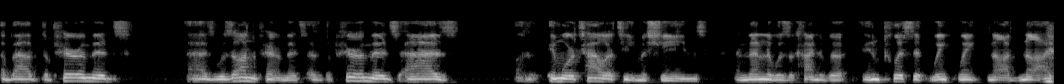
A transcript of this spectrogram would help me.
about the pyramids as was on the pyramids as the pyramids as uh, immortality machines and then there was a kind of a implicit wink wink nod nod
